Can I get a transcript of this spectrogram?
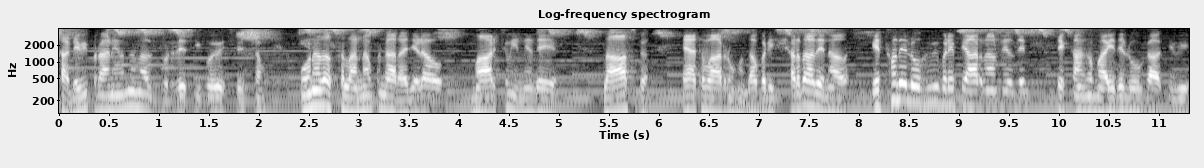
ਸਾਡੇ ਵੀ ਪੁਰਾਣੇ ਉਹਨਾਂ ਨਾਲ ਜੁੜਦੇ ਸੀ ਕੋਈ ਸਿਸਟਮ। ਉਹਨਾਂ ਦਾ ਸਾਲਾਨਾ ਭੰਡਾਰਾ ਜਿਹੜਾ ਉਹ ਮਾਰਚ ਮਹੀਨੇ ਦੇ ਲਾਸਟ ਐਤਵਾਰ ਨੂੰ ਹੁੰਦਾ ਬੜੀ ਸ਼ਰਧਾ ਦੇ ਨਾਲ। ਇੱਥੋਂ ਦੇ ਲੋਕ ਵੀ ਬੜੇ ਪਿਆਰ ਨਾਲ ਮਿਲਦੇ ਨੇ ਤੇ ਕੰਗਮਾਈ ਦੇ ਲੋਕ ਆ ਕੇ ਵੀ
